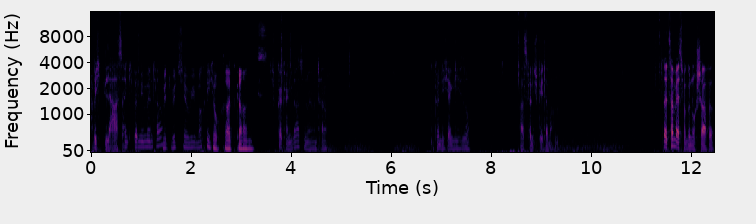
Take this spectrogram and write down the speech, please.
Habe ich Glas eigentlich beim Inventar? Mit Witchery mache ich auch gerade gar nichts. Ich habe gar kein Glas in meinem Inventar. Dann könnte ich eigentlich so. Ah, das kann ich später machen. So, jetzt haben wir erstmal genug Schafe.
